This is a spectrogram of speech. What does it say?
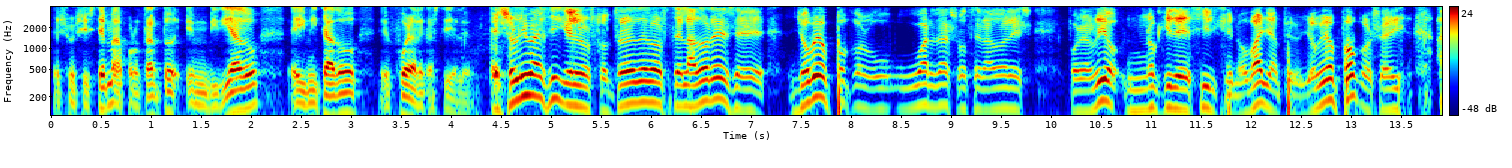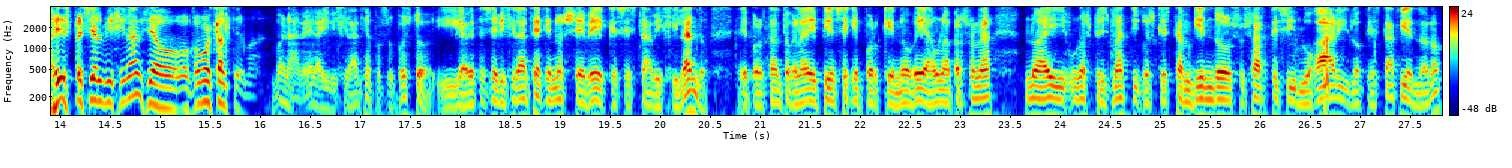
Es un sistema, por lo tanto, envidiado e imitado eh, fuera de Castilla y León. Eso le iba a decir que en los controles de los celadores, eh, yo veo pocos guardas o celadores por el río. No quiere decir que no vayan, pero yo veo pocos. ¿Hay, ¿hay especial vigilancia o, cómo está el tema? Bueno, a ver, hay vigilancia, por supuesto, y a veces hay vigilancia que no se ve que se está vigilando. Eh, por lo tanto, que nadie piense que porque no ve a una persona no hay unos prismáticos que están viendo sus artes y lugar y lo que está haciendo, ¿no?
